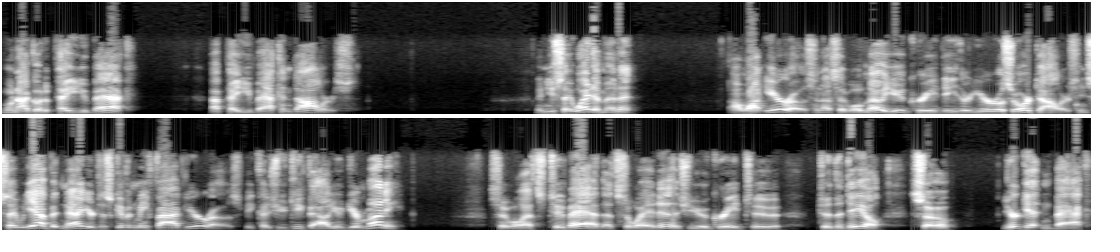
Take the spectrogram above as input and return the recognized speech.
when I go to pay you back, I pay you back in dollars. And you say, wait a minute, I want euros. And I said, well, no, you agreed to either euros or dollars. And you say, well, yeah, but now you're just giving me five euros because you devalued your money. So, well, that's too bad. That's the way it is. You agreed to to the deal. So you're getting back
